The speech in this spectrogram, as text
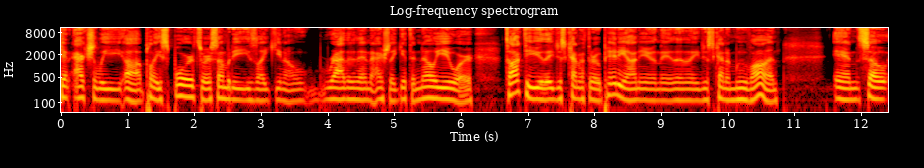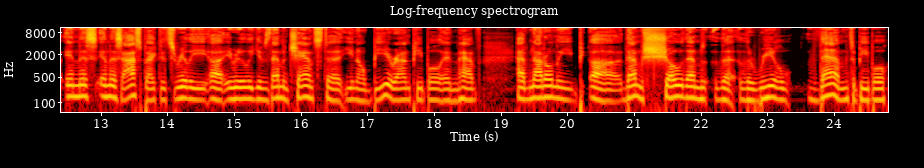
can't actually uh, play sports or somebody's like you know rather than actually get to know you or talk to you, they just kind of throw pity on you and they then they just kind of move on. And so in this in this aspect it's really uh, it really gives them a chance to you know be around people and have have not only uh, them show them the the real them to people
